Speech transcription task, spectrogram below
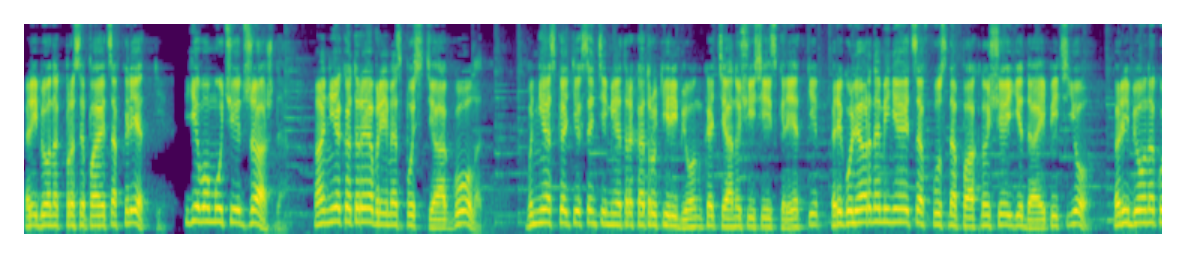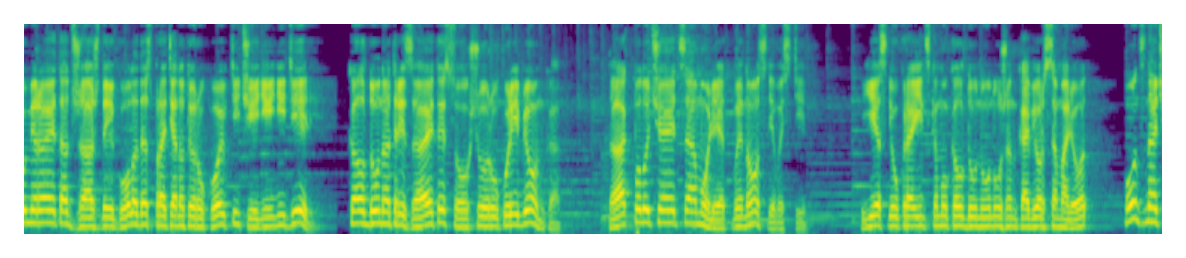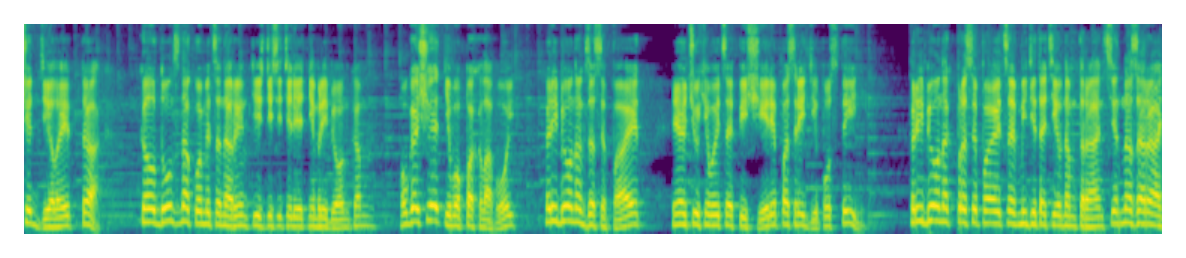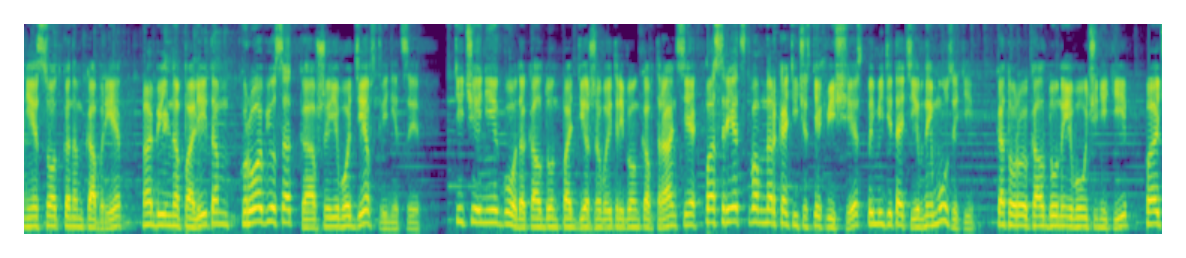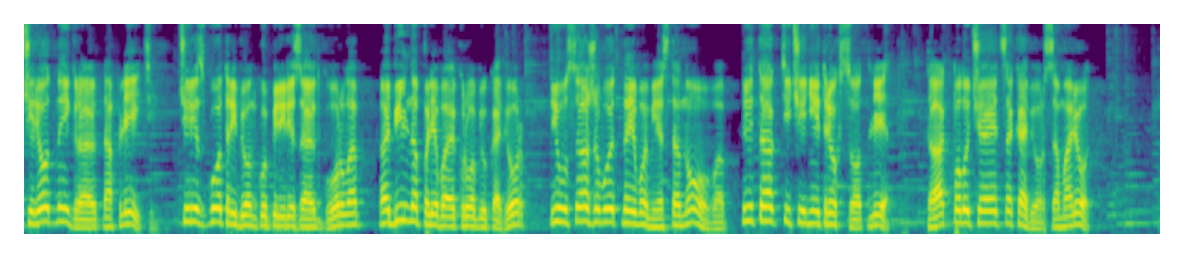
Ребенок просыпается в клетке, его мучает жажда, а некоторое время спустя голод. В нескольких сантиметрах от руки ребенка, тянущейся из клетки, регулярно меняется вкусно пахнущая еда и питье. Ребенок умирает от жажды и голода с протянутой рукой в течение недели. Колдун отрезает иссохшую руку ребенка, так получается амулет выносливости. Если украинскому колдуну нужен ковер-самолет, он, значит, делает так. Колдун знакомится на рынке с десятилетним ребенком, угощает его пахлавой, ребенок засыпает и очухивается в пещере посреди пустыни. Ребенок просыпается в медитативном трансе на заранее сотканном ковре, обильно политом кровью соткавшей его девственницы – в течение года колдун поддерживает ребенка в трансе посредством наркотических веществ и медитативной музыки, которую колдун и его ученики поочередно играют на флейте. Через год ребенку перерезают горло, обильно поливая кровью ковер и усаживают на его место нового, и так в течение 300 лет. Так получается ковер-самолет.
